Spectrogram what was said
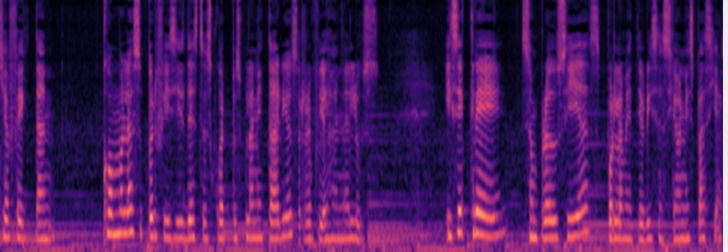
que afectan cómo las superficies de estos cuerpos planetarios reflejan la luz y se cree son producidas por la meteorización espacial.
